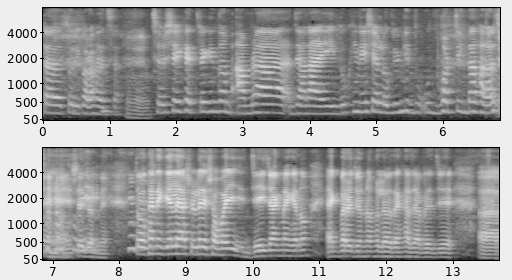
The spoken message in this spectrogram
এটা তৈরি করা হয়েছে। হ্যাঁ। তো সেই ক্ষেত্রে কিন্তু আমরা যারা এই দক্ষিণ এশিয়ার লোকজন কিন্তু উদ্ভট চিন্তাধারার হ্যাঁ সেজন্য। তো ওখানে গেলে আসলে সবাই যেই যাক না কেন একবারের জন্য হলেও দেখা যাবে যে আহ,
